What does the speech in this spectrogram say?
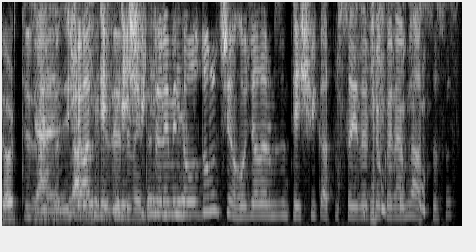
400 Yani şu an te- teşvik döneminde olduğumuz için hocalarımızın teşvik atıf sayıları çok önemli hassasız.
